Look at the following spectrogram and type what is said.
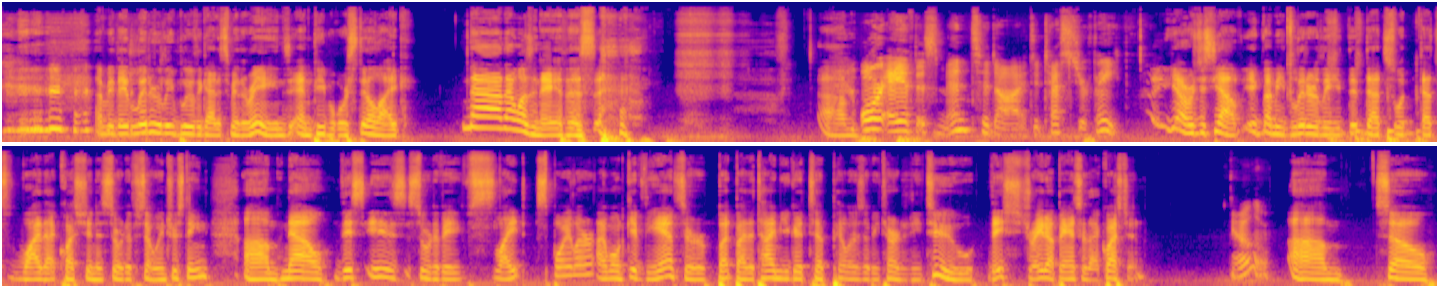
I mean, they literally blew the guy to smithereens, and people were still like, nah, that wasn't Eothas. um, Or Eothas meant to die to test your faith. Yeah, or just yeah. It, I mean, literally, th- that's what that's why that question is sort of so interesting. Um, now, this is sort of a slight spoiler. I won't give the answer, but by the time you get to Pillars of Eternity two, they straight up answer that question. Oh. Um, so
